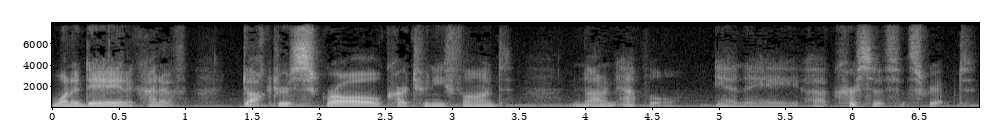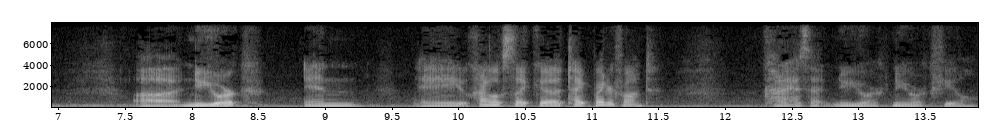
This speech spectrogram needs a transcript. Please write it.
One a day in a kind of doctor scrawl cartoony font, not an apple in a, a cursive script. Uh, New York in a it kind of looks like a typewriter font. Kind of has that New York, New York feel.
